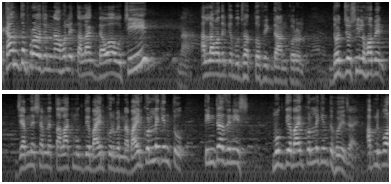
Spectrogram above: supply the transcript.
একান্ত প্রয়োজন না হলে তালাক দেওয়া উচিত না। আল্লাহ আমাদেরকে বুঝার তৌফিক দান করুন। ধৈর্যশীল হবেন, যেমনে সামনে তালাক মুখ দিয়ে বাইর করবেন না। বাইর করলে কিন্তু তিনটা জিনিস মুখ দিয়ে বাইর করলে কিন্তু হয়ে যায়। আপনি পরে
